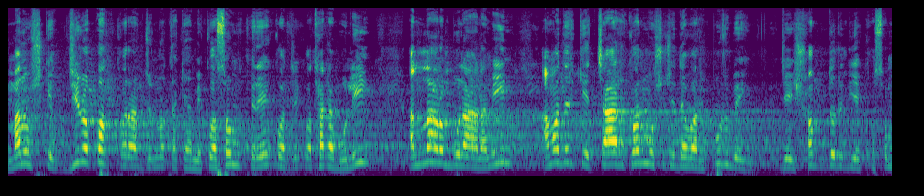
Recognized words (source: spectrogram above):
মানুষকে দৃঢ়পাত করার জন্য তাকে আমি কসম করে যে কথাটা বলি, আল্লাহ রব্বুল আলমিন আমাদেরকে চার কর্মসূচি দেওয়ার পূর্বেই যে শব্দটি দিয়ে কসম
